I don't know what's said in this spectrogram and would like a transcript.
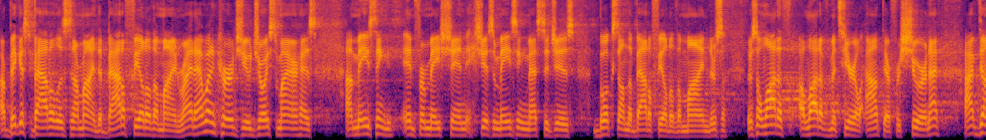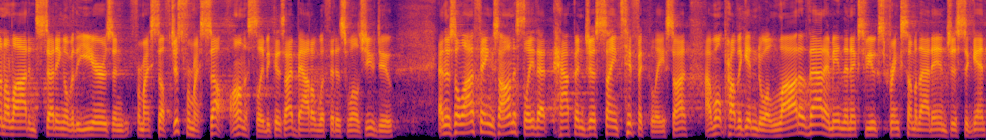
Our biggest battle is in our mind, the battlefield of the mind, right? I would encourage you. Joyce Meyer has amazing information. She has amazing messages, books on the battlefield of the mind. There's a, there's a lot of a lot of material out there for sure. And I've I've done a lot in studying over the years and for myself, just for myself, honestly, because I battle with it as well as you do. And there's a lot of things, honestly, that happen just scientifically. So I, I, won't probably get into a lot of that. I mean, the next few weeks, bring some of that in just again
